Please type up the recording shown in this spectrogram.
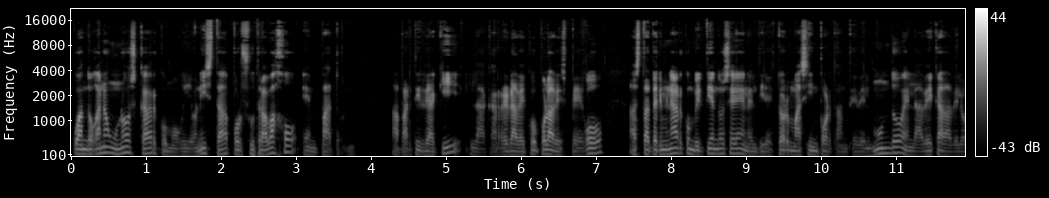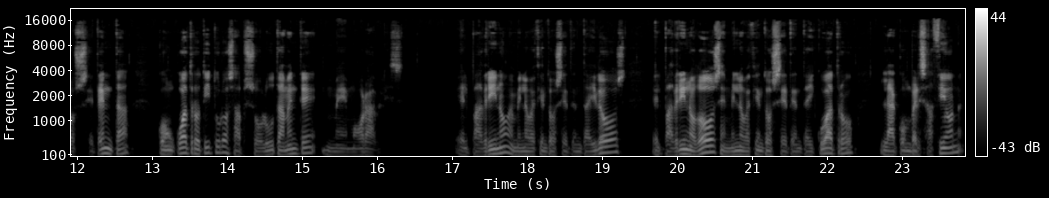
cuando ganó un Oscar como guionista por su trabajo en Patton. A partir de aquí, la carrera de Coppola despegó hasta terminar convirtiéndose en el director más importante del mundo en la década de los 70, con cuatro títulos absolutamente memorables. El Padrino en 1972, El Padrino 2 en 1974, La Conversación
